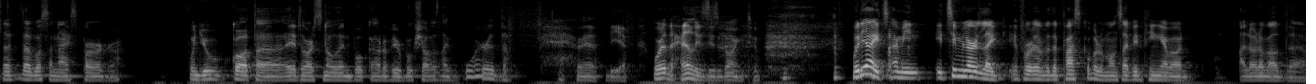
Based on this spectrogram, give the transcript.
that that was a nice paragraph. When you got a uh, Edward Snowden book out of your bookshelf, I was like, where the f- the f- where the hell is this going to? but yeah, it's. I mean, it's similar. Like for over the past couple of months, I've been thinking about a lot about the,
